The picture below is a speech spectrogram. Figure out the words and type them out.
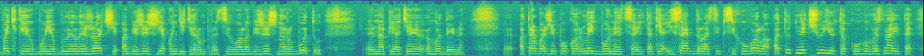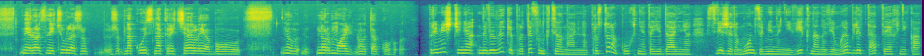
батьки обоє були лежачі, а біжиш, я кондитером працювала, біжиш на роботу на 5 годин. Е, А треба ж і покормити, бо не це. І Так я і сердилась, і психувала, а тут не чую такого. Ви знаєте, не раз не чула, щоб, щоб на когось накричали або ну, нормального такого. Приміщення невелике, проте функціональне. Простора кухня та їдальня, свіжий ремонт, замінені вікна, нові меблі та техніка.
